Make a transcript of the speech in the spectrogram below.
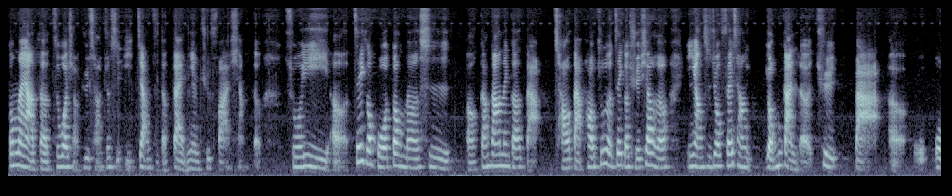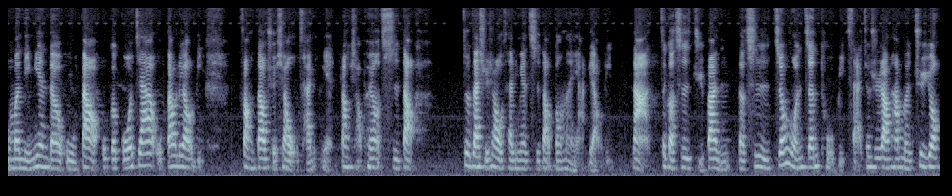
东南亚的滋味小剧场就是以这样子的概念去发想的。所以，呃，这个活动呢是呃刚刚那个打炒打抛猪的这个学校呢，营养师就非常勇敢的去把呃我我们里面的五道五个国家五道料理放到学校午餐里面，让小朋友吃到。就在学校午餐里面吃到东南亚料理，那这个是举办的是征文征图比赛，就是让他们去用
